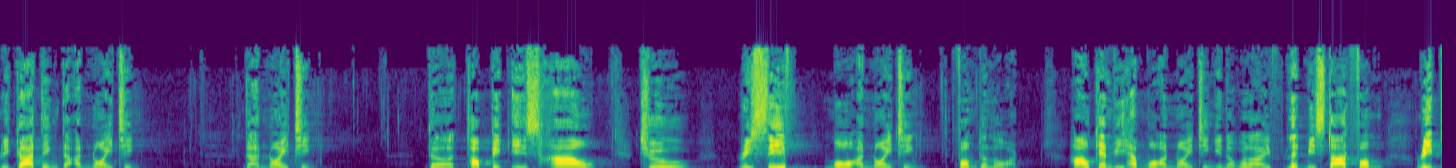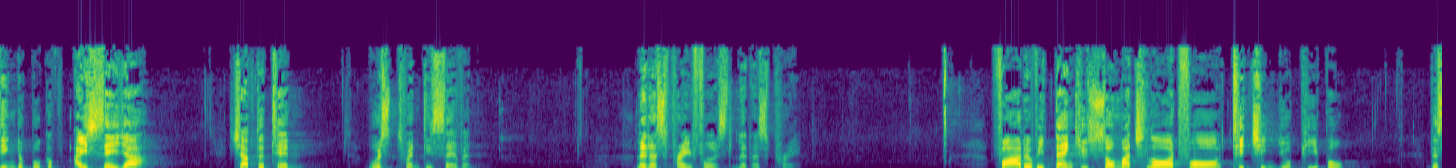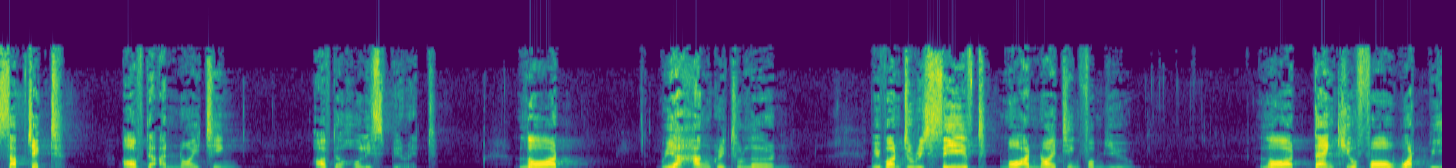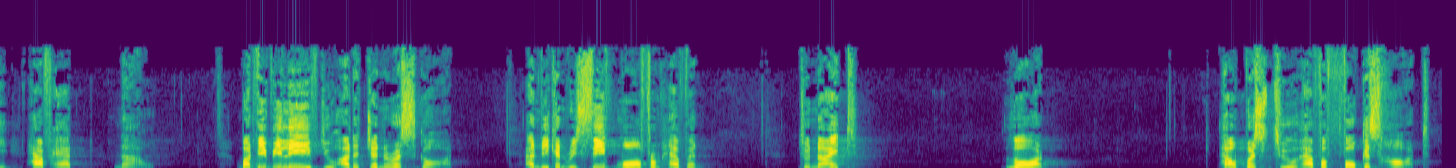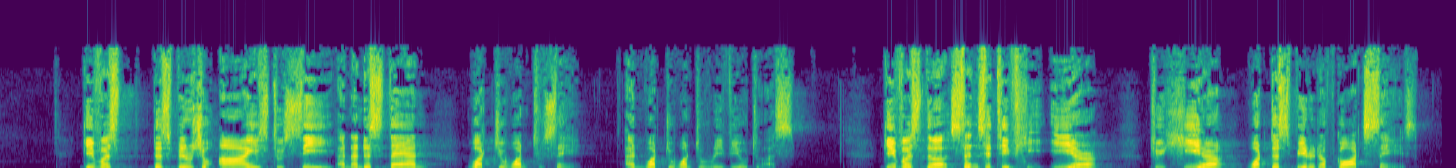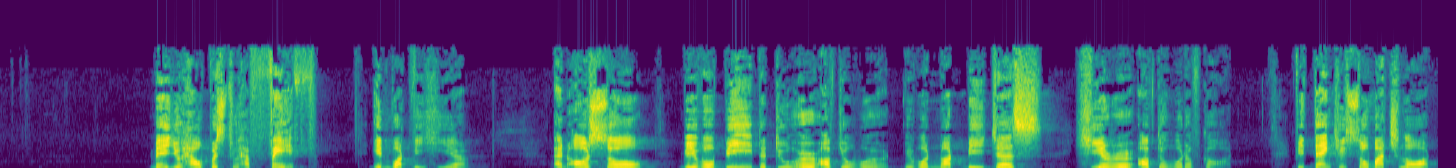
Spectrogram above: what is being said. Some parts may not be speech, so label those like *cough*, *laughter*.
regarding the anointing. The anointing. The topic is how to receive more anointing from the Lord. How can we have more anointing in our life? Let me start from reading the book of Isaiah, chapter 10, verse 27. Let us pray first. Let us pray. Father, we thank you so much, Lord, for teaching your people the subject of the anointing of the Holy Spirit. Lord, we are hungry to learn. We want to receive more anointing from you. Lord, thank you for what we have had now. But we believe you are the generous God and we can receive more from heaven. Tonight, Lord, help us to have a focused heart. Give us the spiritual eyes to see and understand what you want to say and what you want to reveal to us. Give us the sensitive ear to hear what the Spirit of God says. May you help us to have faith in what we hear. And also, we will be the doer of your word. We will not be just hearer of the word of God. We thank you so much, Lord,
